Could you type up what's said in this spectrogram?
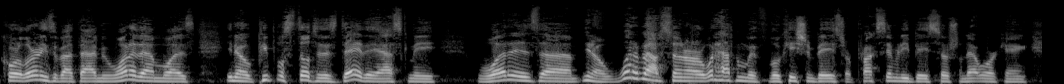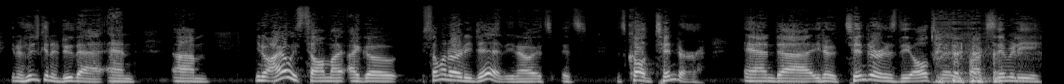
core learnings about that. I mean, one of them was, you know, people still to this day they ask me, what is um, you know what about sonar? What happened with location based or proximity based social networking? You know who's going to do that? And um, you know i always tell them I, I, go someone already did. You know it's it's it's called tinder. And uh, you know tinder is the ultimate proximity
